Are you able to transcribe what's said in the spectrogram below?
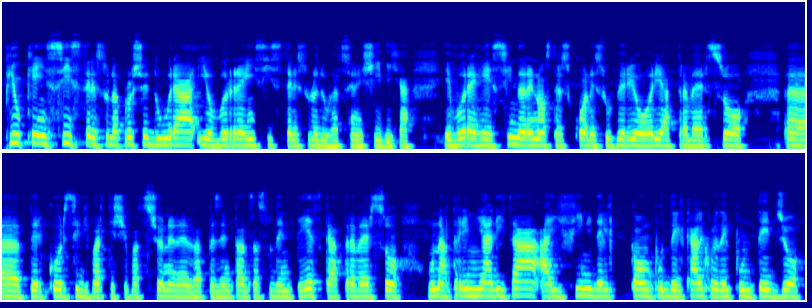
più che insistere sulla procedura, io vorrei insistere sull'educazione civica e vorrei che sin dalle nostre scuole superiori, attraverso eh, percorsi di partecipazione nella rappresentanza studentesca, attraverso una premialità ai fini del, compu- del calcolo del punteggio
